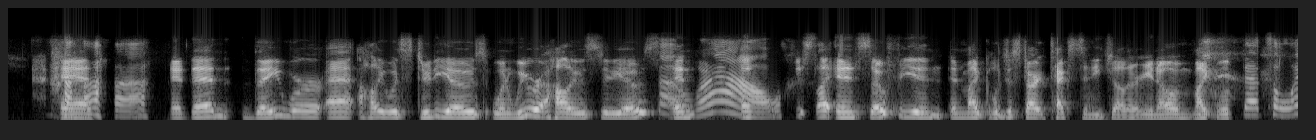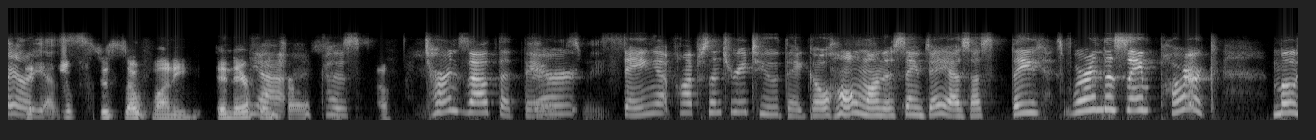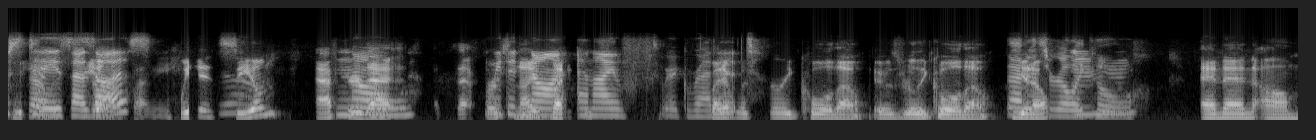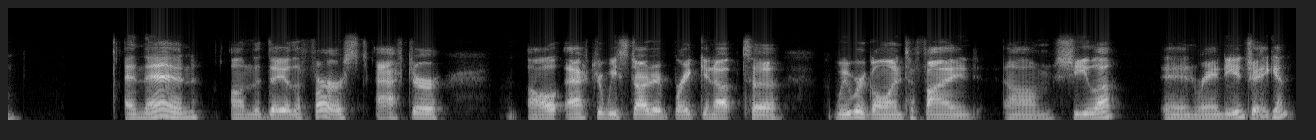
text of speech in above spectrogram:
And- and then they were at Hollywood Studios when we were at Hollywood Studios, oh, and um, wow. just like and Sophie and, and Michael just start texting each other, you know, and Michael That's it, it hilarious. It's just so funny, and they're Yeah, from Charleston. Because Oh. turns out that they're staying at Pop Century too. They go home on the same day as us. They were in the same park most That was days as so us. funny. We didn't see them after No, that that we did night, not, but it and was, I regret but it. it was really cool though. It was really cool though, That you know. is really Mhm. cool. and then um and then on the day of the first after all after we started breaking up to we were going to find um sheila and randy and jagan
